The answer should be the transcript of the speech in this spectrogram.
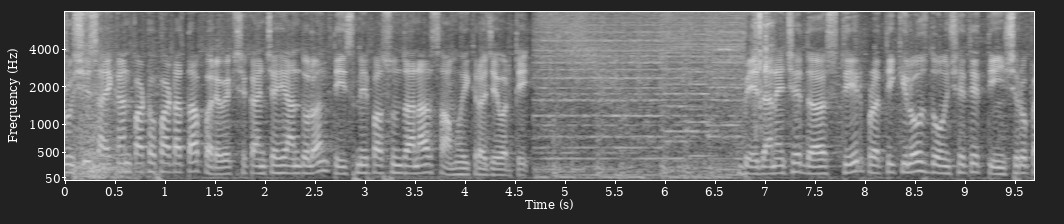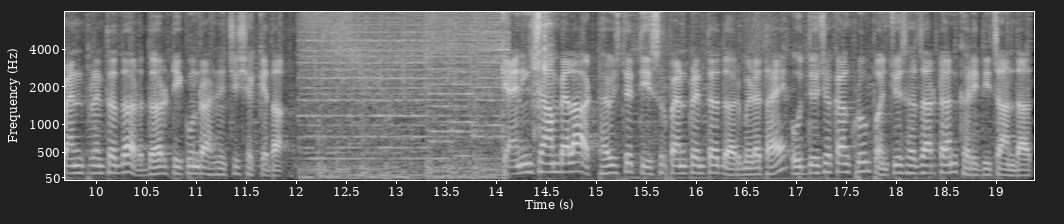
कृषी सहायकांपाठोपाठ आता पर्यवेक्षकांचेही आंदोलन तीस मेपासून जाणार सामूहिक रजेवरती. बेदाण्याचे दर स्थिर प्रति किलोज दोनशे ते तीनशे रुपयांपर्यंत दर दर टिकून राहण्याची शक्यता. कॅनिंगच्या आंब्याला अठ्ठावीस ते तीस रुपयांपर्यंत दर मिळत आहे. उद्योजकांकडून पंचवीस हजार टन खरेदीचा अंदाज.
